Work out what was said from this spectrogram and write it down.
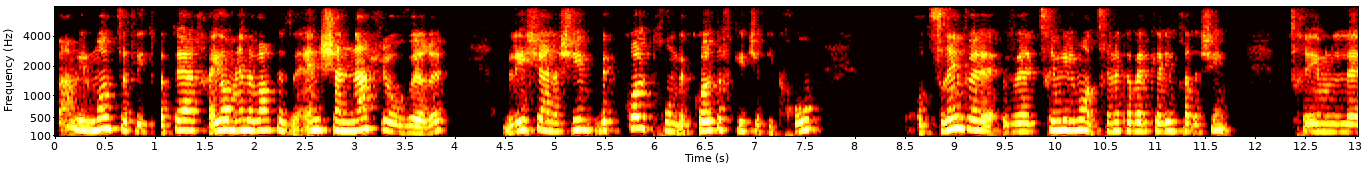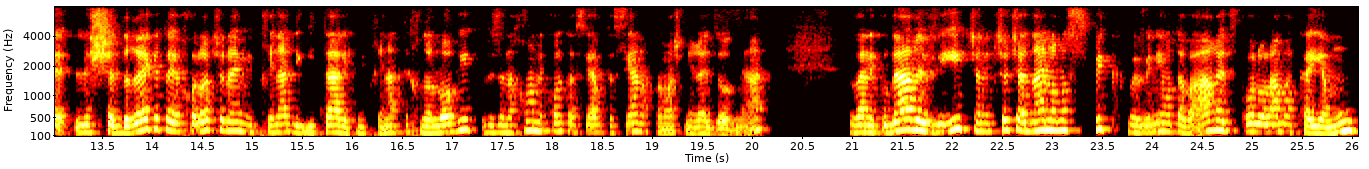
פעם ללמוד קצת, להתפתח, היום אין דבר כזה, אין שנה שעוברת בלי שאנשים בכל תחום, בכל תפקיד שתיקחו, עוצרים ו- וצריכים ללמוד, צריכים לקבל כלים חדשים, צריכים לשדרג את היכולות שלהם מבחינה דיגיטלית, מבחינה טכנולוגית, וזה נכון לכל תעשייה ותעשייה, אנחנו ממש נראה את זה עוד מעט. והנקודה הרביעית, שאני חושבת שעדיין לא מספיק מבינים אותה בארץ, כל עולם הקיימות,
